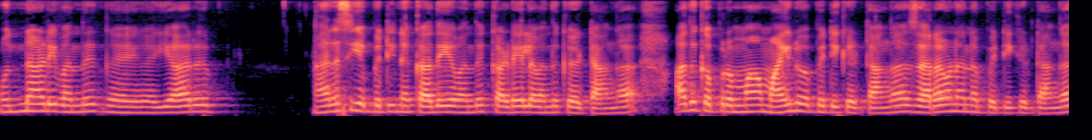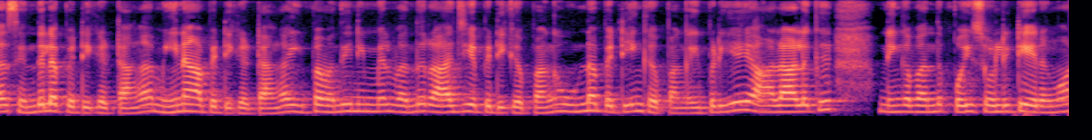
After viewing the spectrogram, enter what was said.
முன்னாடி வந்து யார் அரசியை பற்றின கதையை வந்து கடையில் வந்து கேட்டாங்க. அதுக்கப்புறமா மயிலுவை பற்றி கேட்டாங்க சரவணனை பற்றி கேட்டாங்க செந்திலை பற்றி கேட்டாங்க மீனா பற்றி கேட்டாங்க. இப்போ வந்து இனிமேல் வந்து ராஜியை பற்றி கேட்பாங்க உன்னை பற்றியும் கேட்பாங்க. இப்படியே ஆளாளுக்கு நீங்கள் வந்து போய் சொல்லிகிட்டே இருங்கோ.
